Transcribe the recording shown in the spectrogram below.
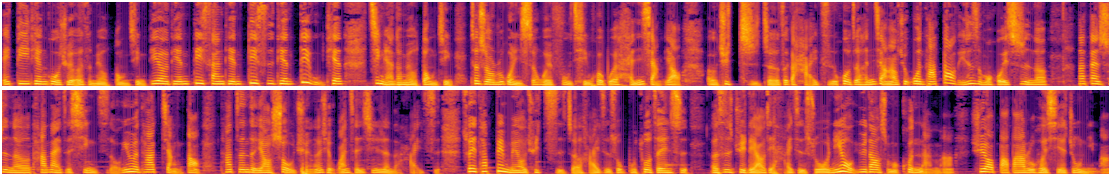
诶，第一天过去，儿子没有动静；第二天、第三天、第四天、第五天，竟然都没有动静。这时候，如果你身为父亲，会不会很想要呃去指责这个孩子，或者很想要去问他到底是怎么回事呢？那但是呢，他耐着性子哦，因为他讲到他真的要授权而且完成信任的孩子，所以他并没有去指责孩子。子说不做这件事，而是去了解孩子。说你有遇到什么困难吗？需要爸爸如何协助你吗？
